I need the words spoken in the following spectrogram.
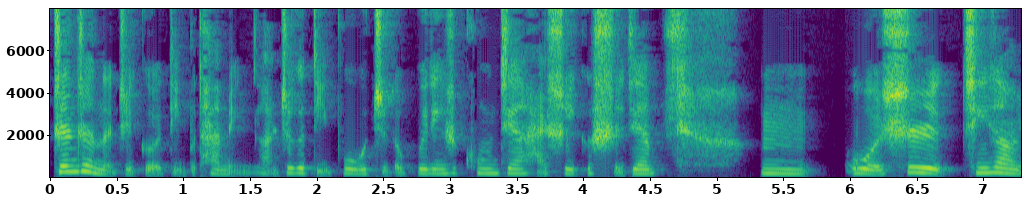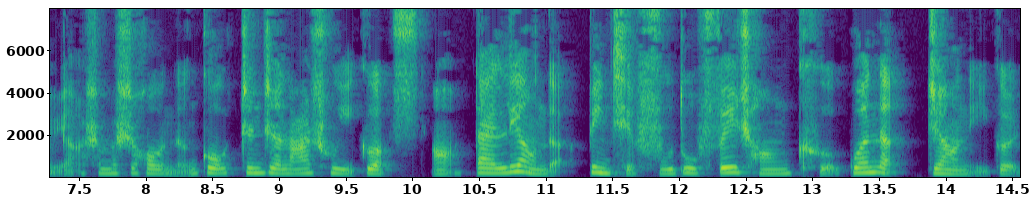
真正的这个底部探明啊，这个底部指的不一定是空间，还是一个时间。嗯，我是倾向于啊，什么时候能够真正拉出一个啊带量的，并且幅度非常可观的这样的一个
